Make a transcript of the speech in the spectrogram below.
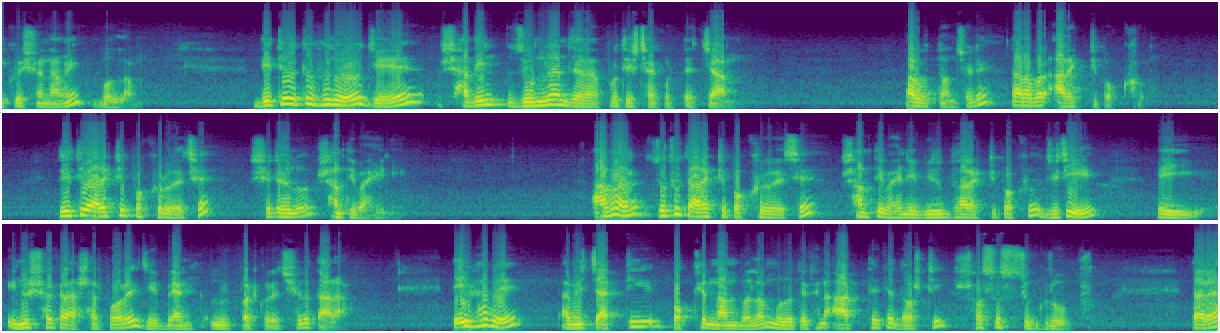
ইকুয়েশন আমি বললাম। দ্বিতীয়ত হলো যে স্বাধীন জুমল্যান্ড যারা প্রতিষ্ঠা করতে চান পার্বত্য অঞ্চলে, তার আবার আরেকটি পক্ষ। দ্বিতীয় আরেকটি পক্ষ রয়েছে, সেটা হলো শান্তি বাহিনী। আবার চতুর্থ আরেকটি পক্ষ রয়েছে, শান্তি বাহিনীর বিরুদ্ধে আরেকটি পক্ষ, যেটি এই ইনুস সরকার আসার পরে যে ব্যাংক লুটপাট করেছিল তারা। এইভাবে আমি চারটি পক্ষের নাম বললাম, মূলত এখানে আট থেকে দশটি সশস্ত্র গ্রুপ, তারা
